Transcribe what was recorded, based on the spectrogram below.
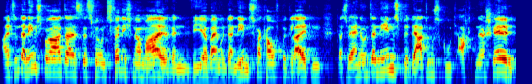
Als Unternehmensberater ist es für uns völlig normal, wenn wir beim Unternehmensverkauf begleiten, dass wir eine Unternehmensbewertungsgutachten erstellen.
